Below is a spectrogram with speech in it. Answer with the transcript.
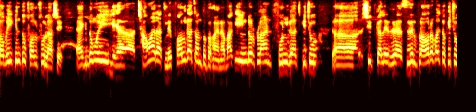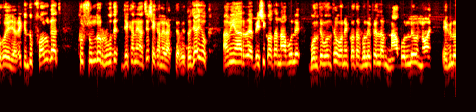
তবেই কিন্তু ফল ফুল আসে। একদম ওই ছাওয়ায় রাখলে ফল গাছ অন্তত হয় না। বাকি ইনডোর প্লান্ট ফুল গাছ, কিছু শীতকালের সিজন ফ্লাওয়ারও হয়তো কিছু হয়ে যাবে, কিন্তু ফল গাছ খুব সুন্দর রোদ যেখানে আছে সেখানে রাখতে হবে। তো যাই হোক আমি আর বেশি কথা না বলে বলতে বলতেও অনেক কথা বলে ফেললাম না বললেও নয় এগুলো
